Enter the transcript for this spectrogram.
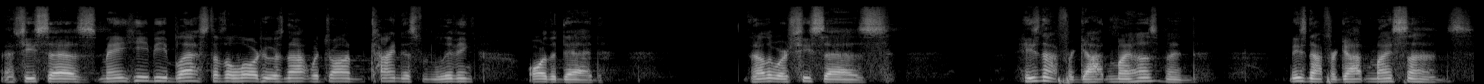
And she says, May he be blessed of the Lord, who has not withdrawn kindness from the living or the dead. In other words, she says, He's not forgotten my husband, and He's not forgotten my sons,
